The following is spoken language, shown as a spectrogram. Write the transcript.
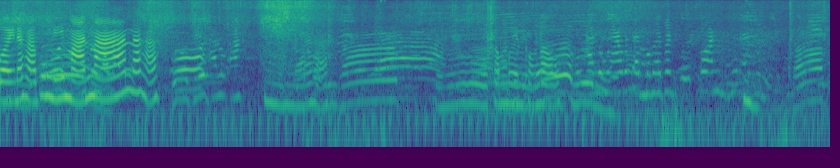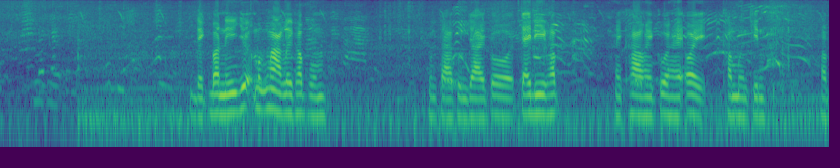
วยๆนะคะพรุ่งนี้หมานๆนะคะอืมนะคะโอ้คำเมินของเราเด็กบ้านนี้เยอะมากๆเลยครับผมคุณตาคุณยายก็ใจดีครับ ให้ข้าวให้กล้วยให้อ้อยคำมือนกินครับ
